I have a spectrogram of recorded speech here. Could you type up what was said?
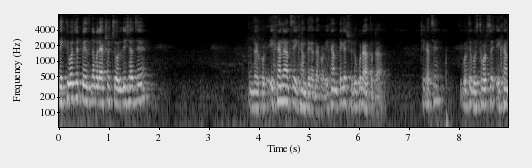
দেখতে পাচ্ছ পেজ নম্বর একশো চল্লিশ আছে? দেখো, এখানে আছে, এখান থেকে দেখো, এখান থেকে শুরু করে এতটা, ঠিক আছে? কি বলতে বুঝতে পারছ? এখান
